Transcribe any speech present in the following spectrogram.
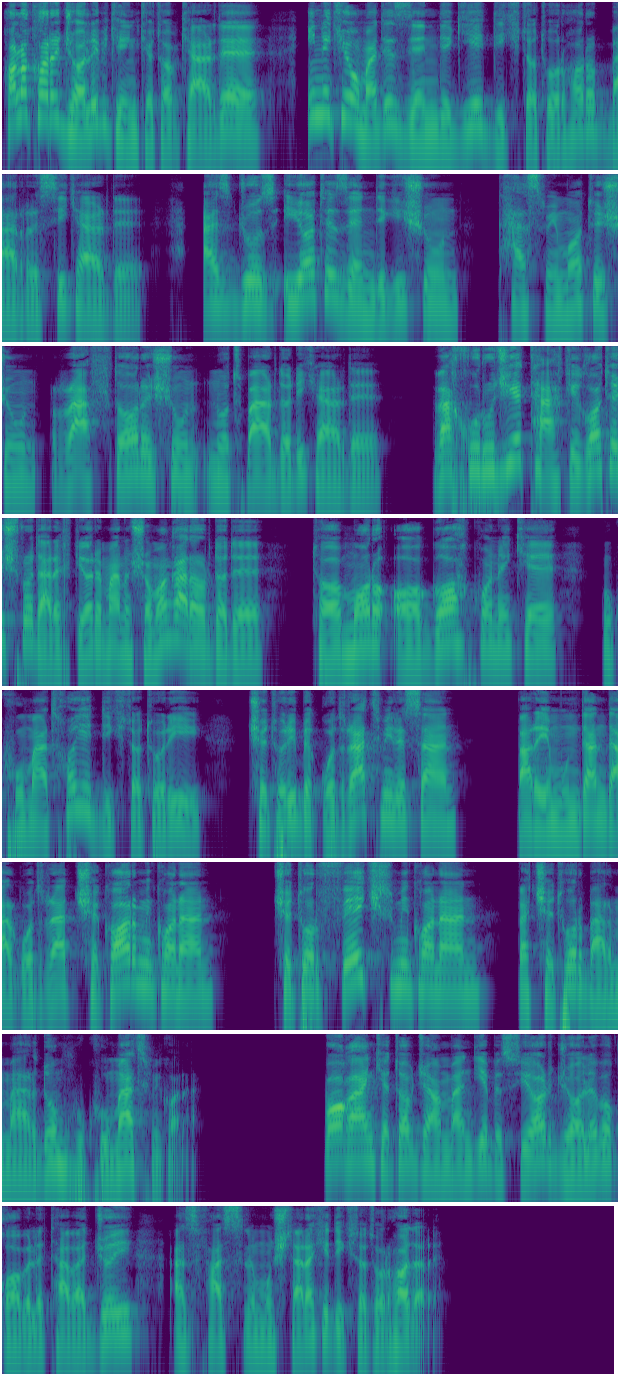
حالا کار جالبی که این کتاب کرده اینه که اومده زندگی دیکتاتورها رو بررسی کرده. از جزئیات زندگیشون، تصمیماتشون، رفتارشون نوتبرداری کرده و خروجی تحقیقاتش رو در اختیار من و شما قرار داده تا ما رو آگاه کنه که حکومت‌های دیکتاتوری چطوری به قدرت می‌رسن برای موندن در قدرت چه کار می‌کنن چطور فکر می‌کنن و چطور بر مردم حکومت می‌کنن. واقعا کتاب جنبندی بسیار جالب و قابل توجهی از فصل مشترک دیکتاتورها داره.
